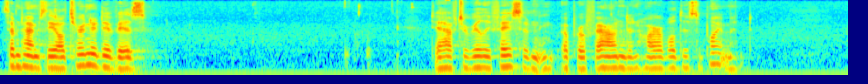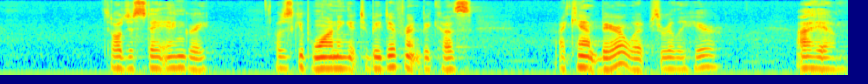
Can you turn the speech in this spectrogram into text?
Sometimes the alternative is to have to really face a, a profound and horrible disappointment. So I'll just stay angry. I'll just keep wanting it to be different because I can't bear what's really here. I am. Um,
